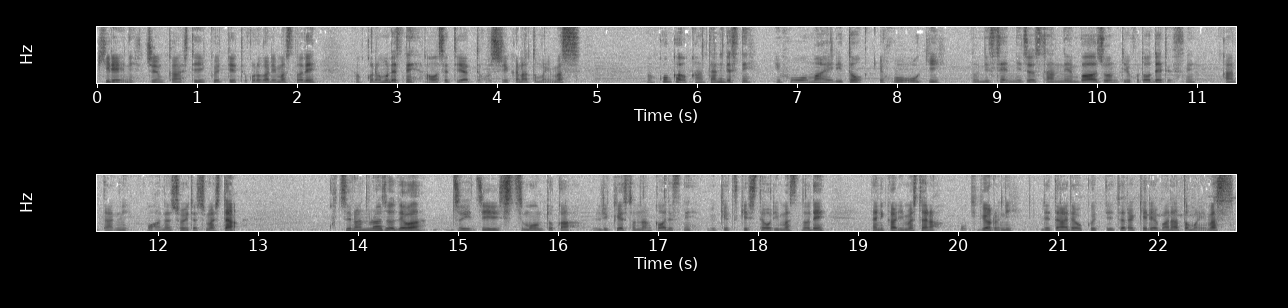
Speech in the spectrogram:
きれいに循環していくっていうところがありますので、まこれもですね合わせてやってほしいかなと思います。ま今回は簡単にですね恵方参りと恵方置きの2023年バージョンということでですね簡単にお話をいたしました。こちらのラジオでは随時質問とかリクエストなんかはですね受付しておりますので何かありましたらお気軽にレターで送っていただければなと思います。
